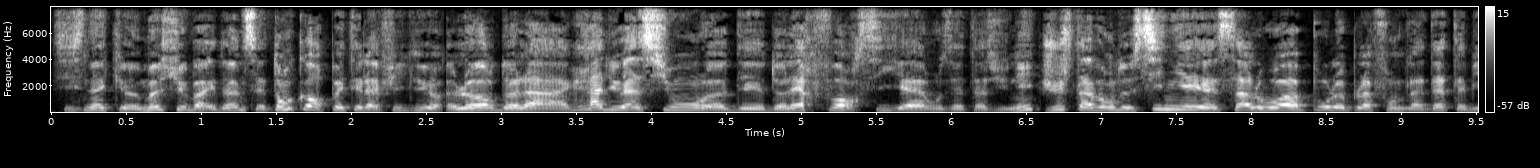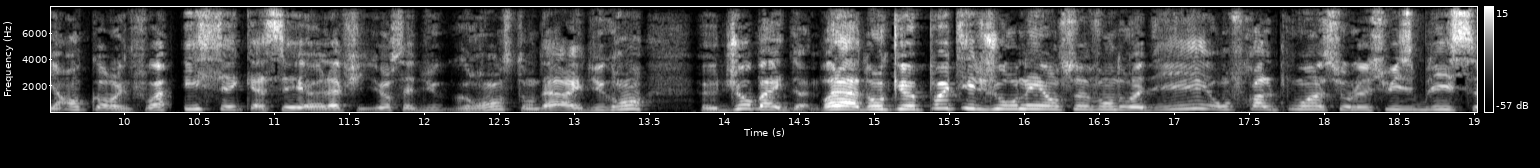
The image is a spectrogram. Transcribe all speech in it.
si ce n'est que monsieur Biden s'est encore pété la figure lors de la graduation euh, de l'Air Force hier aux États-Unis, juste avant de signer sa loi pour le plafond de la dette, eh bien encore une fois, il s'est cassé euh, la figure. C'est du grand standard et du grand euh, Joe Biden. Voilà, donc petite journée en ce vendredi. On fera le point sur le Swiss Bliss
